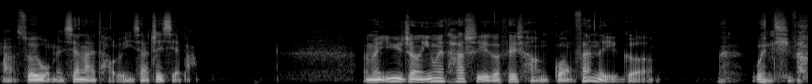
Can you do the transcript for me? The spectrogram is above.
啊，所以我们先来讨论一下这些吧。那么，抑郁症因为它是一个非常广泛的一个 问题吧，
